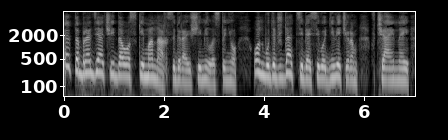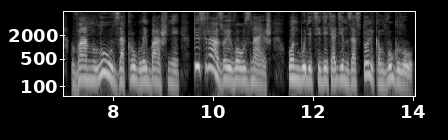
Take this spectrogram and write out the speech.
Это бродячий даосский монах, собирающий милостыню. Он будет ждать тебя сегодня вечером в чайной Ван Лу за круглой башней. Ты сразу его узнаешь. Он будет сидеть один за столиком в углу.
